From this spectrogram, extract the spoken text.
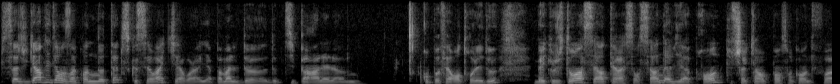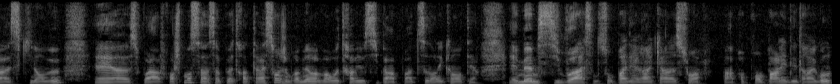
ça, je garde l'idée dans un coin de nos parce que c'est vrai qu'il y a, voilà, il y a pas mal de, petits parallèles. Euh, qu'on peut faire entre les deux, mais que justement c'est intéressant. C'est un avis à prendre. Chacun pense encore une fois à ce qu'il en veut. Et euh, voilà, franchement, ça, ça peut être intéressant. J'aimerais bien avoir votre avis aussi par rapport à ça dans les commentaires. Et même si voilà, ce ne sont pas des réincarnations à proprement parler des dragons,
